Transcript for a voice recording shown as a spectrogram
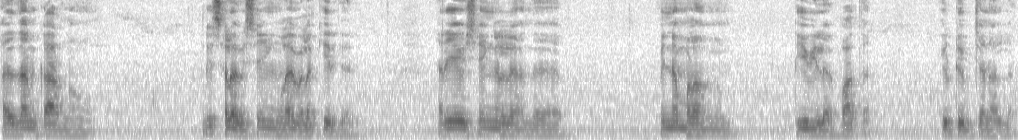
அதுதான் காரணம். இப்படி சில விஷயங்களை விளக்கியிருக்காரு. நிறைய விஷயங்கள் அந்த மின்னம்பலம் டிவியில் பார்த்தேன். யூடியூப் சேனலில்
